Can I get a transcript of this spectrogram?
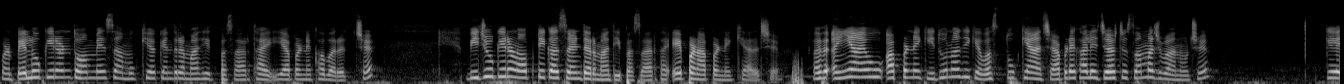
પણ પહેલું કિરણ તો હંમેશા મુખ્ય કેન્દ્રમાંથી જ પસાર થાય, એ આપણને ખબર જ છે. બીજું કિરણ ઓપ્ટિકલ સેન્ટરમાંથી પસાર થાય, એ પણ આપણને ખ્યાલ છે. હવે અહીંયા એવું આપણને કીધું નથી કે વસ્તુ ક્યાં છે, આપણે ખાલી જસ્ટ સમજવાનું છે કે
